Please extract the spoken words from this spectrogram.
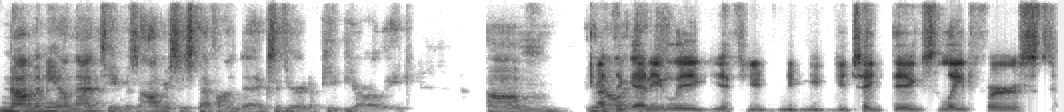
nominee on that team is obviously Stefon Diggs if you're in a PPR league. Um, you know, I think any league, if you you, you take Diggs late first,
